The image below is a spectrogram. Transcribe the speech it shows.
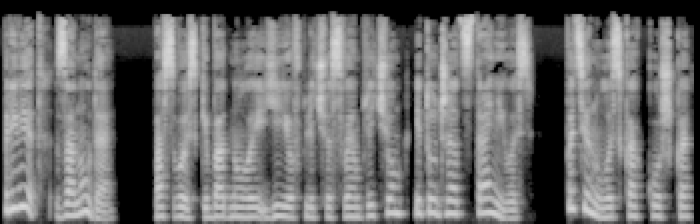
«Привет, зануда!» По-свойски боднула ее в плечо своим плечом и тут же отстранилась, потянулась, как кошка,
